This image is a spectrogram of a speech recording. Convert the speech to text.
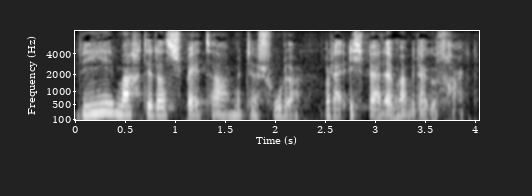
wie macht ihr das später mit der Schule? Oder ich werde immer wieder gefragt.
